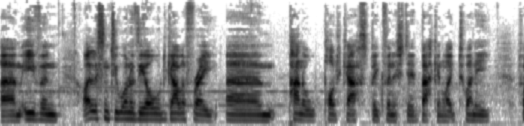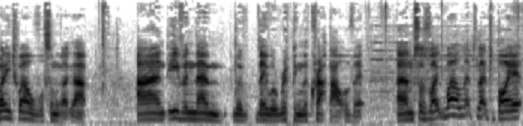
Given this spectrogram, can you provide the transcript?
Um, even I listened to one of the old Gallifrey um, panel podcasts Big Finish did back in like 20, 2012 or something like that. And even them, they were ripping the crap out of it. Um, so I was like, well, let's let's buy it.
